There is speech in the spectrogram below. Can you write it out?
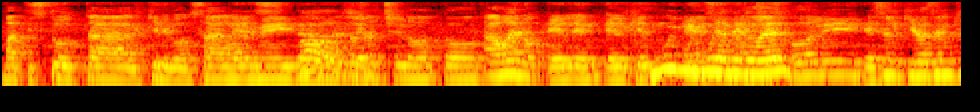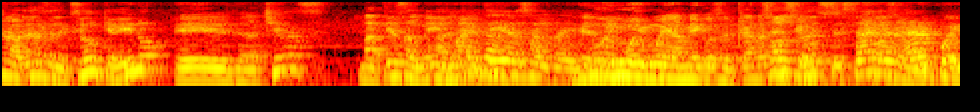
Batistuta, Kili González. Almeida, Ancelotti, Ah, bueno, el, el que es muy, muy, muy amigo de él es el que iba a ser entrenador de la selección que vino, eh, de las Chivas, Matías Almeida. Matías Almeida. Muy, muy, muy amigo cercano. Socio. Entonces, Está en el Socio, Airways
